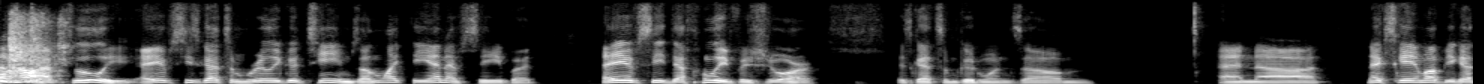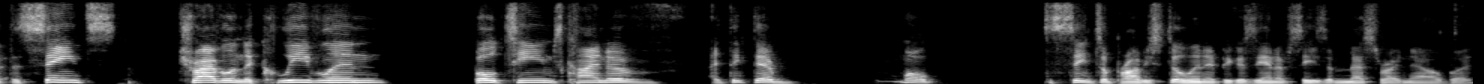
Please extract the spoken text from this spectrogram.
Oh no, absolutely. AFC's got some really good teams, unlike the NFC, but AFC definitely for sure has got some good ones. Um, and uh, next game up, you got the Saints traveling to Cleveland. Both teams kind of, I think they're, well, the Saints are probably still in it because the NFC is a mess right now. But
